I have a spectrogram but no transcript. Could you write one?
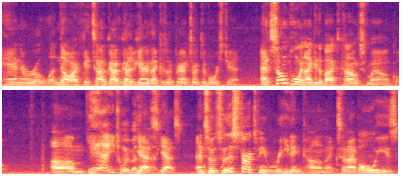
10 or 11, no, I've, I've, got, I've got to be younger than that because my parents aren't divorced yet. At some point, I get a box of comics from my uncle. Um, yeah, you told me about yes, that. yes. Yes. And so, so this starts me reading comics, and I've always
